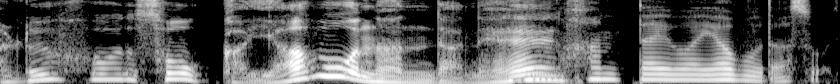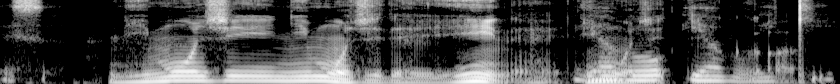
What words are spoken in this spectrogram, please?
なるほど。そうか野暮なんだうんね、反対は野暮だそうです。二文字二文字でいいね。二野暮野か。暮き。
